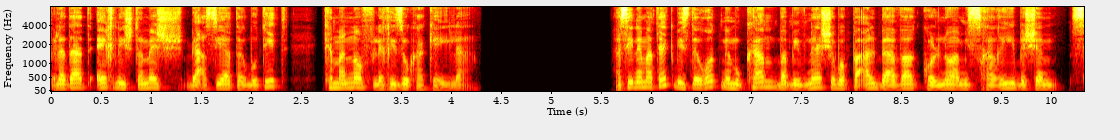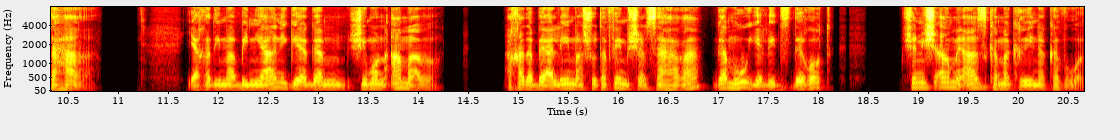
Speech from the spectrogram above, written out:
ולדעת איך להשתמש בעשייה תרבותית כמנוף לחיזוק הקהילה. הסינמטק בשדרות ממוקם במבנה שבו פעל בעבר קולנוע מסחרי בשם סהרה. יחד עם הבניין הגיע גם שמעון עמר, אחד הבעלים השותפים של סהרה, גם הוא יליד שדרות, שנשאר מאז כמקרין הקבוע.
